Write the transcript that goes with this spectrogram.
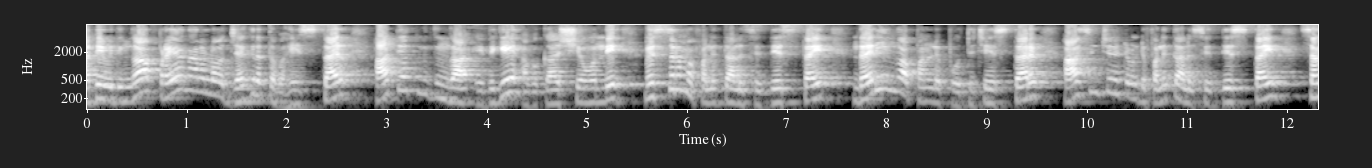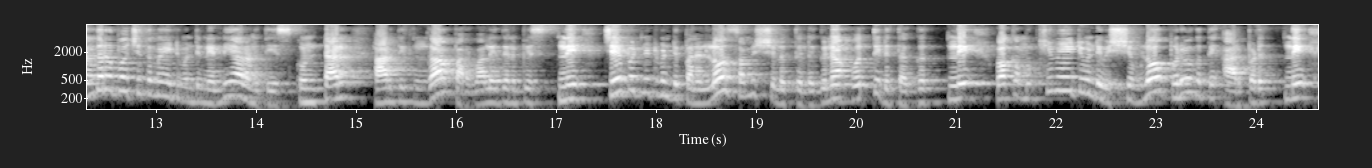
అదేవిధంగా ప్రయాణాలలో జాగ్రత్త వహిస్తారు. ఆధ్యాత్మికంగా ఎదిగే అవకాశం ఉంది. మిశ్రమ ఫలితాలు సిద్ధిస్తాయి. ధైర్యంగా పనులు పూర్తి చేస్తారు. ఆశించినటువంటి ఫలితాలు సిద్ధిస్తాయి. సందర్భోచితమైనటువంటి నిర్ణయాలను తీసుకుంటారు. ఆర్థికంగా పర్వాలేదనిపిస్తుంది. చేపట్టినటువంటి పనుల్లో సమస్యలు తొలగిన ఒత్తిడి తగ్గుతుంది. ఒక ముఖ్యమైనటువంటి విషయంలో పురోగతి ఏర్పడుతుంది.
